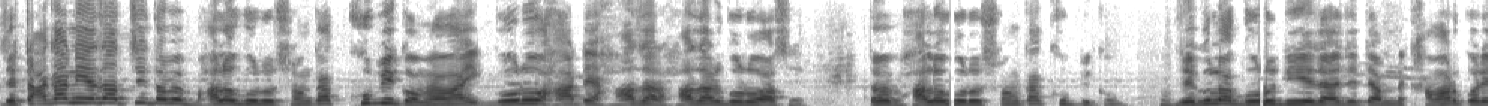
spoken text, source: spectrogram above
যে টাকা নিয়ে যাচ্ছি তবে ভালো গরুর সংখ্যা খুবই কম। হ্যাঁ ভাই গরু হাটে হাজার হাজার গরু আছে তবে ভালো গরুর সংখ্যা খুবই কম। যেগুলো গরু নিয়ে যায় যদি আপনি খামার করে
